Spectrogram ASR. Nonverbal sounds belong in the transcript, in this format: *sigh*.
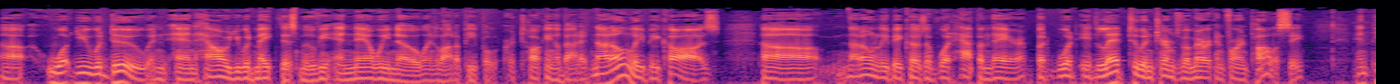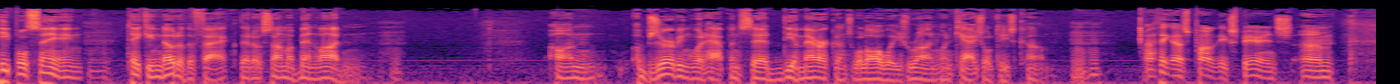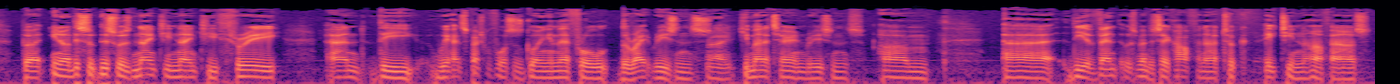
uh, what you would do and, and how you would make this movie. And now we know, and a lot of people are talking about it, not only because. Uh, not only because of what happened there, but what it led to in terms of American foreign policy, and people saying, mm-hmm. taking note of the fact that Osama bin Laden, mm-hmm. on observing what happened, said the Americans will always run when casualties come. Mm-hmm. I think that's part of the experience. Um, but you know, this this was 1993, and the we had special forces going in there for all the right reasons, right. humanitarian reasons. Um, uh, the event that was meant to take half an hour took 18 and a half hours.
